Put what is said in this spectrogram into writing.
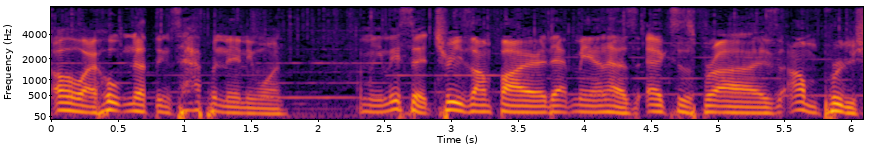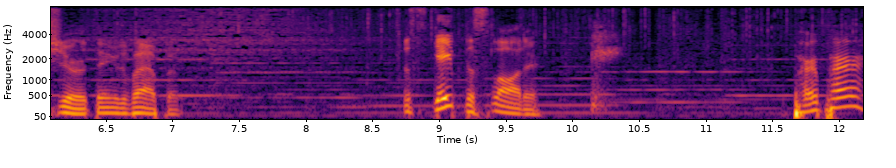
Oh, I hope nothing's happened to anyone. I mean, they said trees on fire, that man has X's for eyes. I'm pretty sure things have happened. Escape the slaughter. Purr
